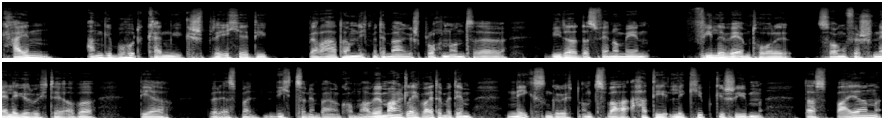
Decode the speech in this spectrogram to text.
kein Angebot, keine Gespräche. Die Berater haben nicht mit den Bayern gesprochen und äh, wieder das Phänomen, viele WM-Tore sorgen für schnelle Gerüchte, aber der wird erstmal nicht zu den Bayern kommen. Aber wir machen gleich weiter mit dem nächsten Gerücht. Und zwar hat die L'Equipe geschrieben, dass Bayern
